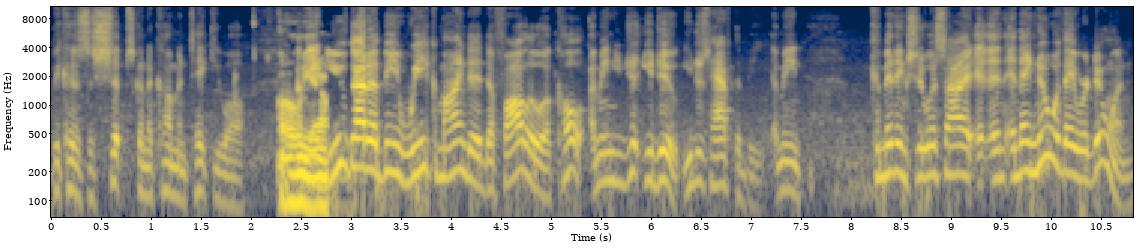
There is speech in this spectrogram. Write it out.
because the ship's going to come and take you all? Oh I mean, yeah. you've got to be weak minded to follow a cult. I mean, you ju- you do. You just have to be. I mean, committing suicide, and- and, and they knew what they were doing.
